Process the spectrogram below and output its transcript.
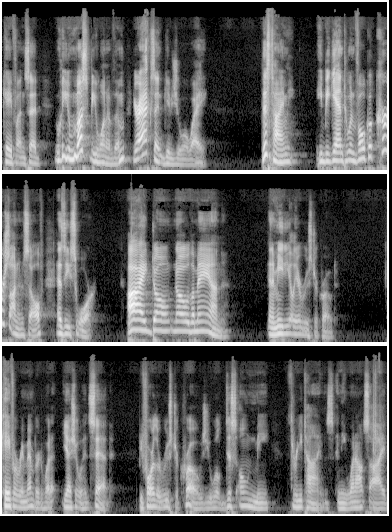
Kepha and said, well, you must be one of them. Your accent gives you away. This time, he began to invoke a curse on himself as he swore, I don't know the man. And immediately a rooster crowed. Kepha remembered what Yeshua had said Before the rooster crows, you will disown me three times. And he went outside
